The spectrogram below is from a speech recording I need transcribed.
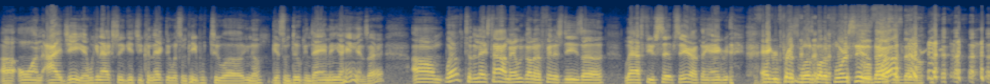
uh, on IG, and we can actually get you connected with some people to uh, you know get some Duke and Dame in your hands. All right. Um, well, to the next time, man. We're gonna finish these uh, last few sips here. I think angry angry principal is gonna force his force down. us down.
